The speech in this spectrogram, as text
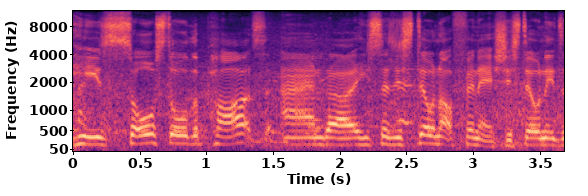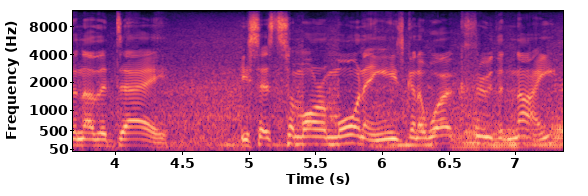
He's sourced all the parts and uh, he says he's still not finished. He still needs another day. He says tomorrow morning he's going to work through the night,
